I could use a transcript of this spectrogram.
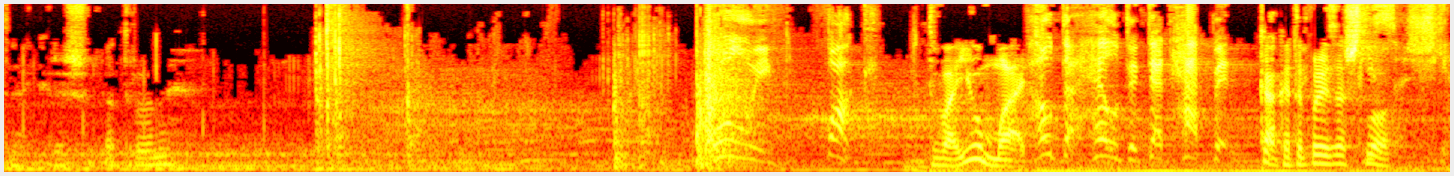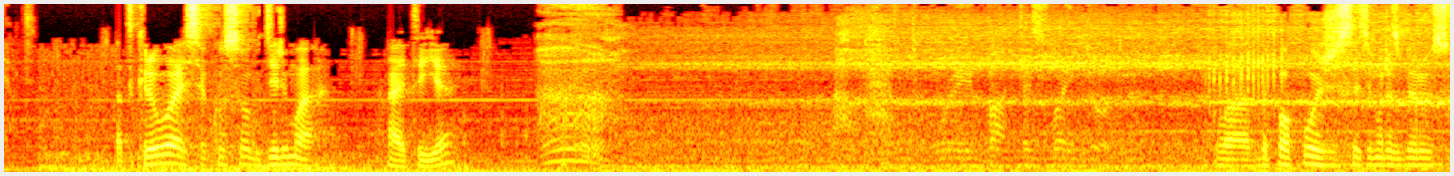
Так, хорошо, патроны. Твою мать! Как это произошло? Открывайся, кусок дерьма. А, это я? Ладно, попозже с этим разберусь.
